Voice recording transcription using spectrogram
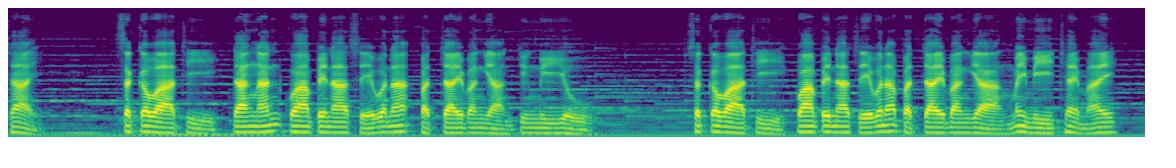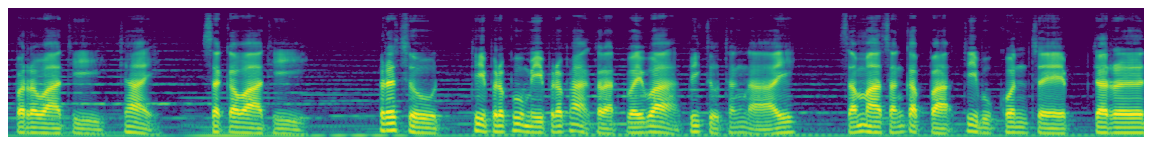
ใช่ สกวาที ดังนั้นความเป็นอาเสวนะปัจจัยบางอย่างจึงมีอยู่ สกวาที ความเป็นอาเสวนะปัจจัยบางอย่างไม่มีใช่ไหม ปรวาที ใช่ สกวาที พระสูตรที่พระผู้มีพระภาคตรัสไว้ว่าภิกษุทั้งหลาย สัมมาสังกัปปะที่บุคคลเสพเจริญ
